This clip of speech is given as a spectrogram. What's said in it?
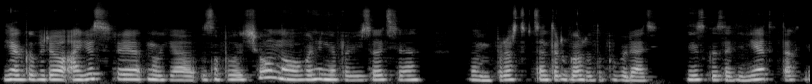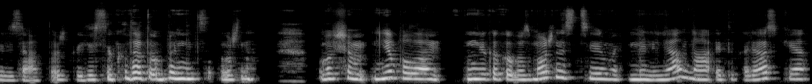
Я говорю, а если, ну, я заплачу, но вы меня повезете там, просто в центр города погулять? Мне сказали, нет, так нельзя, только если куда-то в больницу нужно. В общем, не было никакой возможности на меня на этой коляске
